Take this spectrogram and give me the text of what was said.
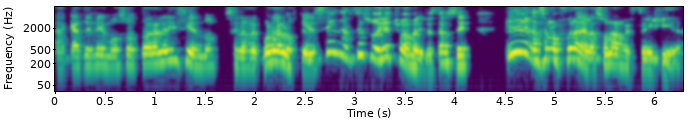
acá tenemos a Otorale diciendo, se les recuerda a los que deseen hacer su derecho a manifestarse, que deben hacerlo fuera de la zona restringida.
